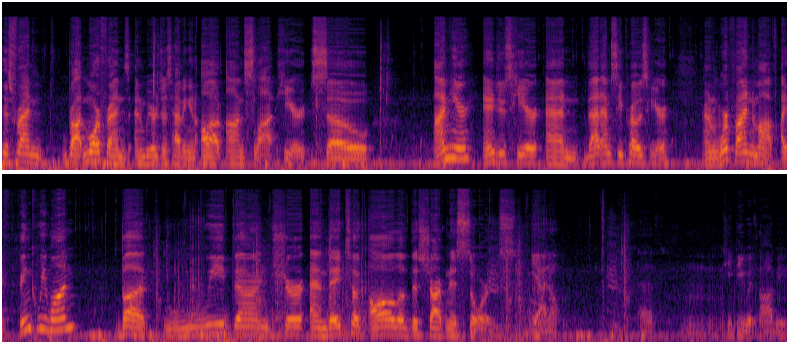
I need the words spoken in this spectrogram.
his friend brought more friends, and we were just having an all-out onslaught here. So I'm here, Andrew's here, and that MC Pro's here, and we're fighting them off. I think we won, but we aren't sure, and they took all of the sharpness swords. Yeah, I know. F TP with Obby.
